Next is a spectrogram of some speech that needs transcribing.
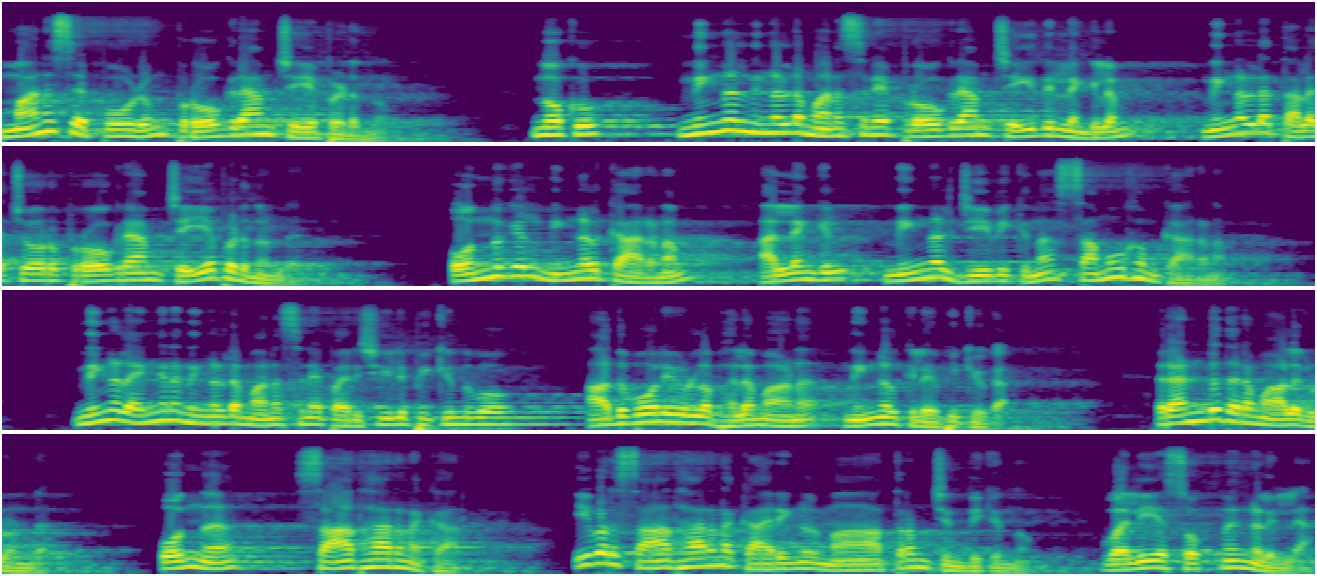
മനസ്സെപ്പോഴും പ്രോഗ്രാം ചെയ്യപ്പെടുന്നു. നോക്കൂ നിങ്ങൾ നിങ്ങളുടെ മനസ്സിനെ പ്രോഗ്രാം ചെയ്തില്ലെങ്കിലും നിങ്ങളുടെ തലച്ചോറ് പ്രോഗ്രാം ചെയ്യപ്പെടുന്നുണ്ട്. ഒന്നുകിൽ നിങ്ങൾ കാരണം അല്ലെങ്കിൽ നിങ്ങൾ ജീവിക്കുന്ന സമൂഹം കാരണം. നിങ്ങൾ എങ്ങനെ നിങ്ങളുടെ മനസ്സിനെ പരിശീലിപ്പിക്കുന്നുവോ അതുപോലെയുള്ള ഫലമാണ് നിങ്ങൾക്ക് ലഭിക്കുക. രണ്ടു തരം ആളുകളുണ്ട്. ഒന്ന് സാധാരണക്കാർ. ഇവർ സാധാരണ കാര്യങ്ങൾ മാത്രം ചിന്തിക്കുന്നു. വലിയ സ്വപ്നങ്ങളില്ല.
